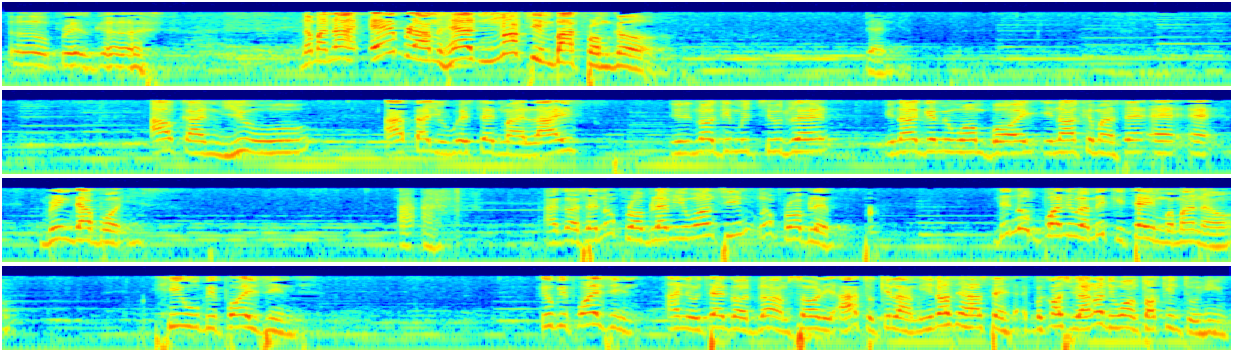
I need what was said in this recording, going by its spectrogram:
Oh, praise God. Number nine, Abraham held nothing back from God. Then, how can you, after you wasted my life, you did not give me children, You now give me one boy. You now come and say, eh, eh, bring that boy. Uh-uh. I got say, no problem. You want him? No problem. Then nobody will make it tell him, mama now. He will be poisoned. He'll be poisoned. And he'll tell God, no, I'm sorry. I had to kill him. He doesn't have sense because you are not the one talking to him.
